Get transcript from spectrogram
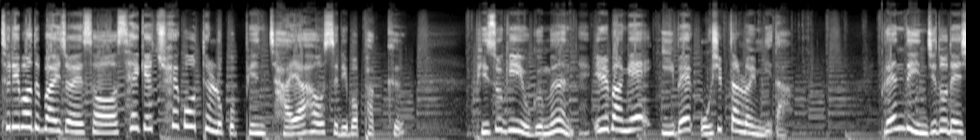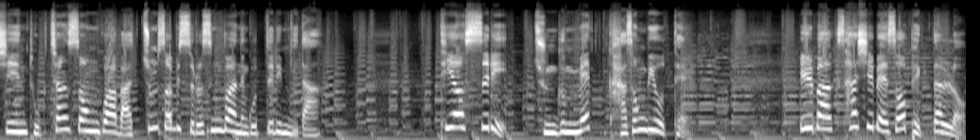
트리버드바이저에서 세계 최고 호텔로 꼽힌 자야 하우스 리버파크. 비수기 요금은 1방에 250달러입니다. 브랜드 인지도 대신 독창성과 맞춤 서비스로 승부하는 곳들입니다. 티어 3 중급 및 가성비 호텔. 1박 40에서 100달러.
